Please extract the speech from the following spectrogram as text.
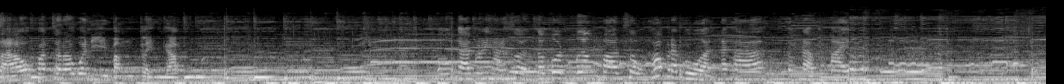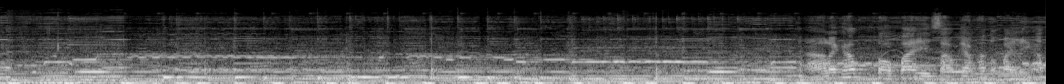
สาวพัทรวดีบังเกล็ดครับ องค์การบริหารส่วนตำบลเมืองปก่อนส่งเข้าประกวดนะคะสำหรับหมายเอาละครับต่อไปสาวงามท่านต่อไปเลยครับ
